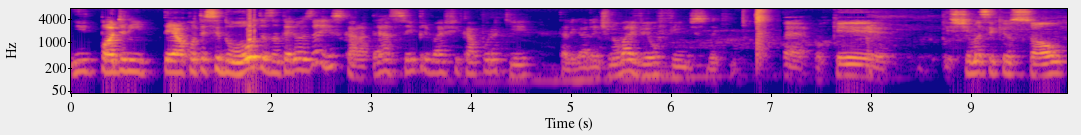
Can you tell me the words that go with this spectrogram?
E pode ter acontecido outras anteriores. É isso, cara. A Terra sempre vai ficar por aqui, tá ligado? A gente não vai ver o fim disso daqui. É, porque estima-se que o Sol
